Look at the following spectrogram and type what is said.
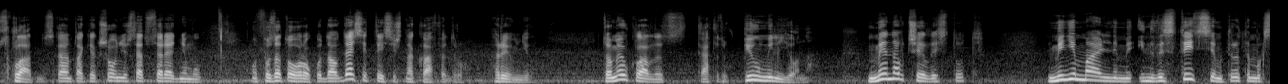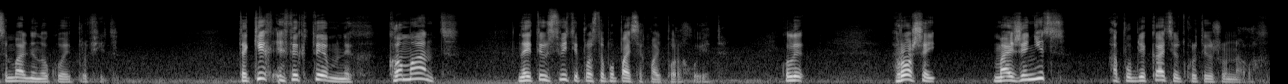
складно. Скажімо так, якщо університет в середньому поза того року дав 10 тисяч на кафедру гривнів, то ми вклали кафедру півмільйона. Ми навчились тут мінімальними інвестиціями отримати максимальний науковий профіт. Таких ефективних команд знайти у світі просто по пальцях мають порахуєте. Коли грошей майже ніц, а публікації в крутих журналах.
